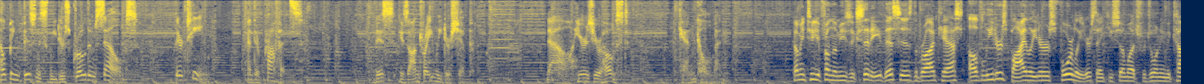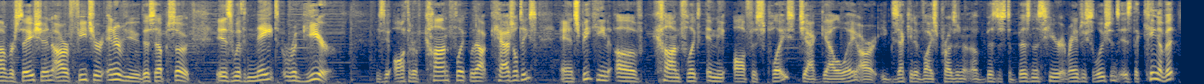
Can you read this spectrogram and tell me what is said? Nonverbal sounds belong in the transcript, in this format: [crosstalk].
helping business leaders grow themselves, their team, and their profits. This is EntreLeadership. Now, here's your host, Ken Coleman. Coming to you from the Music City, this is the broadcast of Leaders by Leaders for Leaders. Thank you so much for joining the conversation. Our feature interview this episode is with Nate Regier. He's the author of Conflict Without Casualties. And speaking of conflict in the office place, Jack Galloway, our executive vice president of business to business here at Ramsey Solutions, is the king of it.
